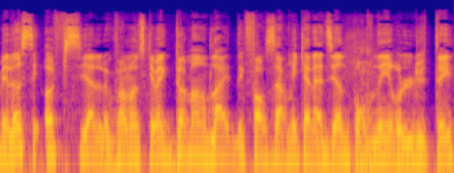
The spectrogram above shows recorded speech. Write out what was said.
Mais là, c'est officiel. Le gouvernement du Québec demande l'aide des Forces armées canadiennes pour venir lutter.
